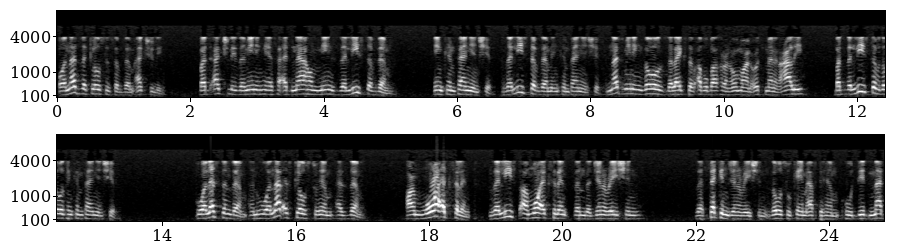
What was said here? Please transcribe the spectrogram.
or not the closest of them actually but actually the meaning here فأدناهم means the least of them in companionship. The least of them in companionship. Not meaning those, the likes of Abu Bakr and Umar and Uthman and Ali, but the least of those in companionship. Who are less than them and who are not as close to him as them are more excellent. The least are more excellent than the generation, the second generation, those who came after him who did not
